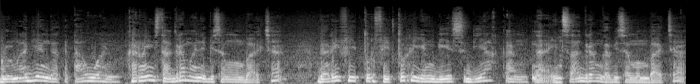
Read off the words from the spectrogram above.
Belum lagi yang nggak ketahuan. Karena Instagram hanya bisa membaca dari fitur-fitur yang dia sediakan. Nah, Instagram nggak bisa membaca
